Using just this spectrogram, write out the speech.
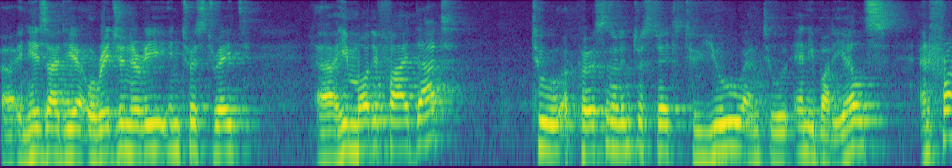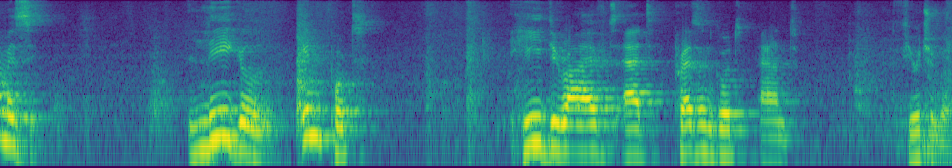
uh, in his idea, originary interest rate. Uh, he modified that to a personal interest rate to you and to anybody else. And from his legal input, he derived at present good and future good.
